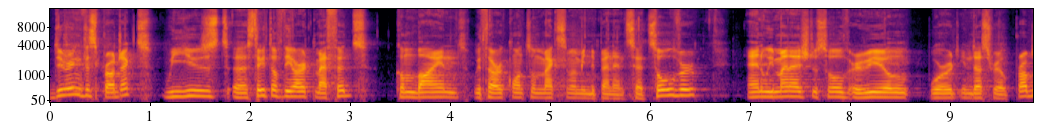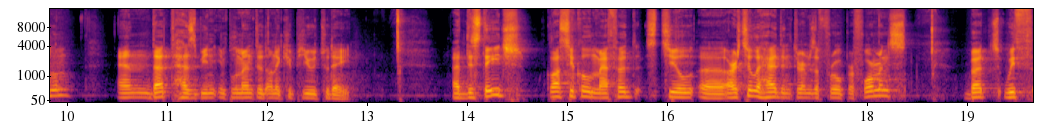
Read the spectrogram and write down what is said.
during this project, we used a state-of-the-art method combined with our quantum maximum independent set solver, and we managed to solve a real-world industrial problem, and that has been implemented on a QPU today. At this stage, classical methods still, uh, are still ahead in terms of raw performance, but with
